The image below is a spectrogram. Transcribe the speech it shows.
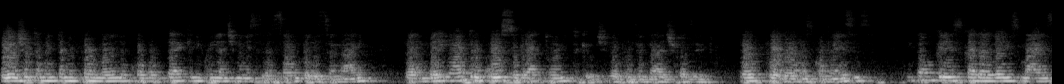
Hoje eu também estou me formando como técnico em administração pelo Senai, também outro curso gratuito que eu tive a oportunidade de fazer por programas como esses. Então, cresço cada vez mais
